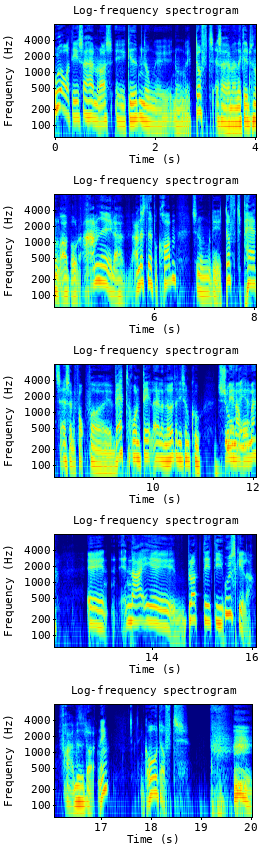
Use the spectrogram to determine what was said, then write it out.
Udover det, så havde man også øh, givet dem nogle, øh, nogle duft, altså man havde givet dem sådan nogle op under armene, eller andre steder på kroppen, sådan nogle øh, duftpads, altså en form for øh, vatrundeller, eller noget, der ligesom kunne suge Med en aroma? Øh, nej, øh, blot det, de udskiller fra hvidløgn, ikke? Den gode duft. Mm.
